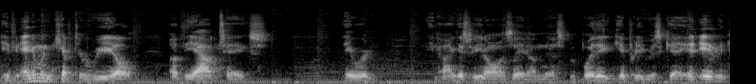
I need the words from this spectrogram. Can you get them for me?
If anyone kept a reel of the outtakes, they were, you know, I guess we don't want to say it on this, but boy, they get pretty risque. It, it,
